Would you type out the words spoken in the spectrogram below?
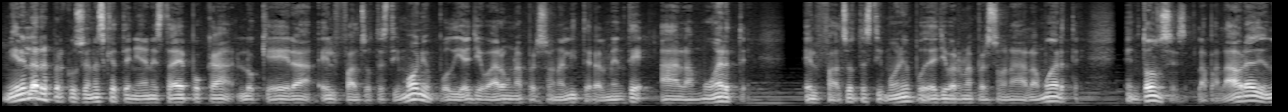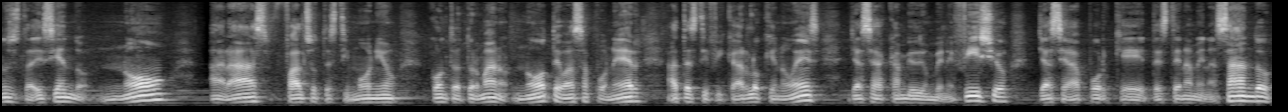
miren las repercusiones que tenía en esta época lo que era el falso testimonio. Podía llevar a una persona literalmente a la muerte. El falso testimonio podía llevar a una persona a la muerte. Entonces, la palabra de Dios nos está diciendo, no harás falso testimonio contra tu hermano. No te vas a poner a testificar lo que no es, ya sea a cambio de un beneficio, ya sea porque te estén amenazando,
